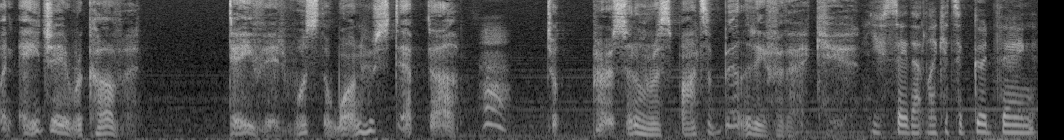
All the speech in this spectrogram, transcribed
When AJ recovered, David was the one who stepped up, took personal responsibility for that kid. You say that like it's a good thing.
